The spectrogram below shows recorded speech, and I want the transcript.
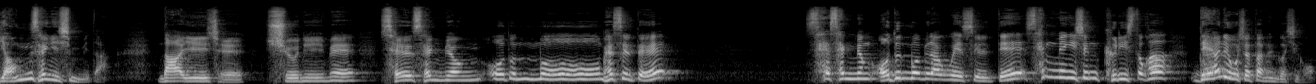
영생이십니다. 나 이제 주님의 새 생명 얻은 몸 했을 때 새 생명 얻은 몸이라고 했을 때 생명이신 그리스도가 내 안에 오셨다는 것이고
